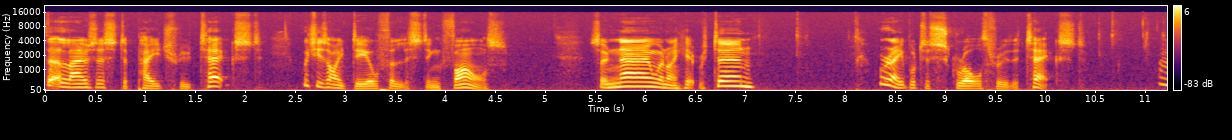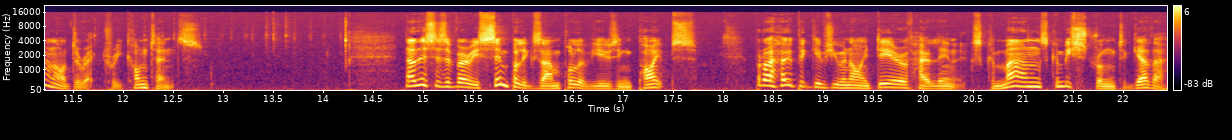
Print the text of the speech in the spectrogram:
that allows us to page through text which is ideal for listing files. So now when I hit return, we're able to scroll through the text and our directory contents. Now this is a very simple example of using pipes, but I hope it gives you an idea of how Linux commands can be strung together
